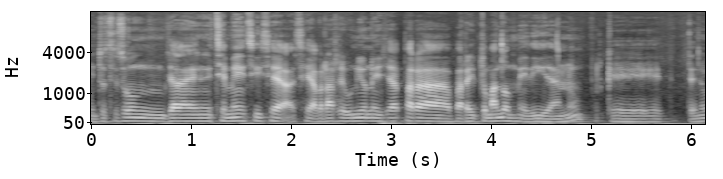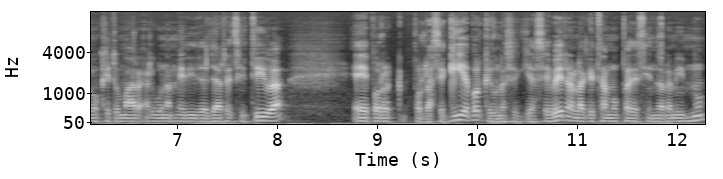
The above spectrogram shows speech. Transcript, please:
entonces son ya en este mes sí se, habrá reuniones ya para, para, ir tomando medidas, ¿no? Porque tenemos que tomar algunas medidas ya restrictivas eh, por, por, la sequía, porque es una sequía severa la que estamos padeciendo ahora mismo,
